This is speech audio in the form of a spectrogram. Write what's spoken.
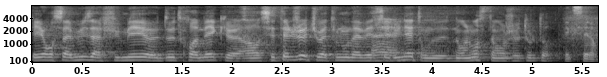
et on s'amuse à fumer deux, trois mecs. Alors, c'était le jeu, tu vois. Tout le monde avait ses lunettes. on- normalement, c'était en jeu tout le temps. Excellent.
